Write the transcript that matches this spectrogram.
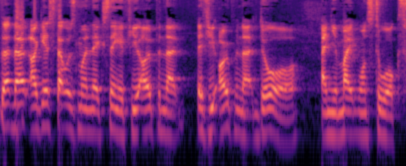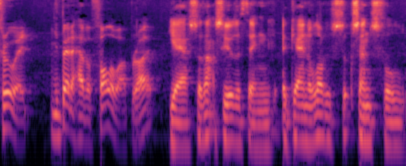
That, that, I guess that was my next thing. If you open that, if you open that door and your mate wants to walk through it, you better have a follow up, right? Yeah, so that's the other thing. Again, a lot of successful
